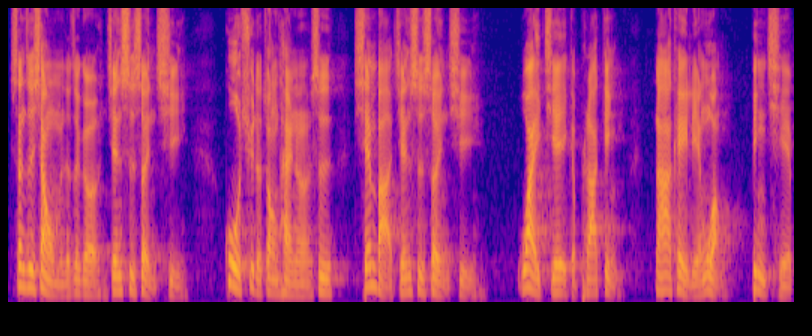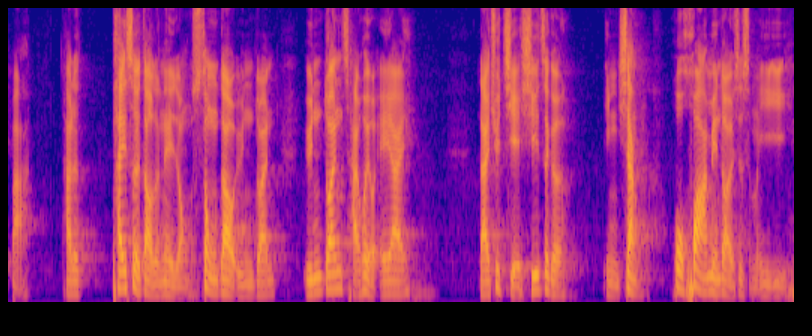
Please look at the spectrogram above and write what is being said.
甚至像我们的这个监视摄影器，过去的状态呢是先把监视摄影器外接一个 plugin，让它可以联网，并且把它的拍摄到的内容送到云端，云端才会有 AI 来去解析这个。影像或画面到底是什么意义？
